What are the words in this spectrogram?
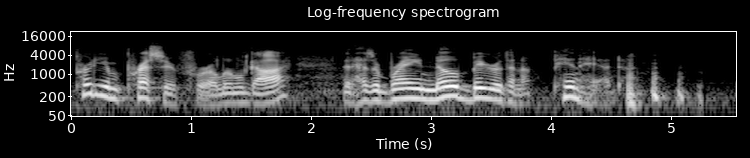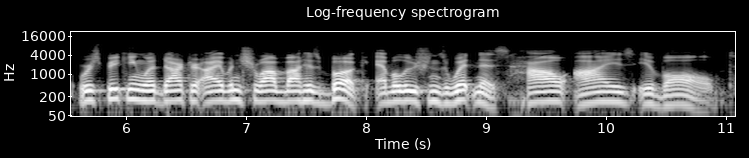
Pretty impressive for a little guy that has a brain no bigger than a pinhead. We're speaking with Dr. Ivan Schwab about his book, Evolution's Witness How Eyes Evolved.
